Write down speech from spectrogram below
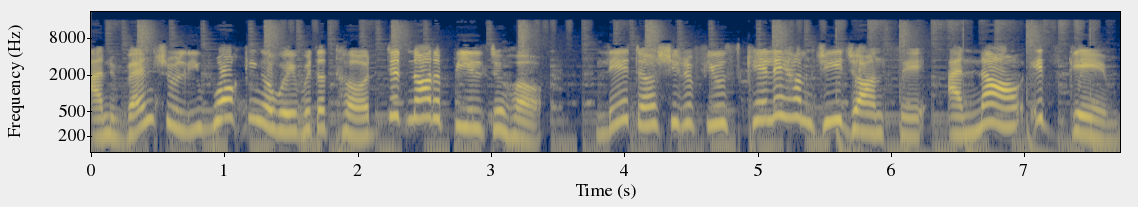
and eventually walking away with a third did not appeal to her. Later, she refused Khele Hum Ji Jaan and now it's game.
